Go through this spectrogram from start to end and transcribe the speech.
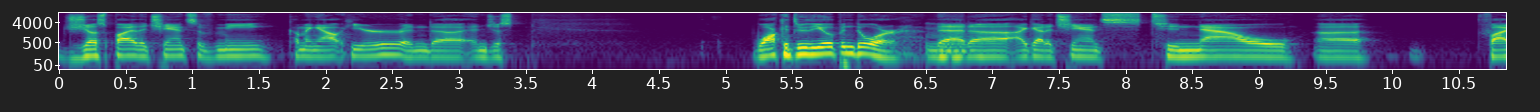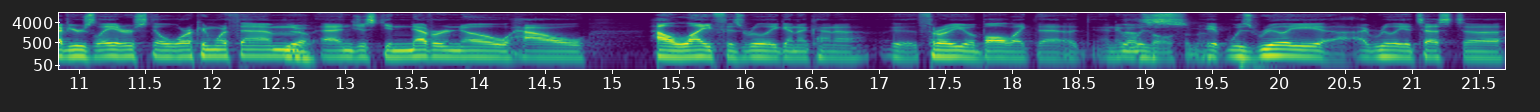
just by the chance of me coming out here and uh, and just walking through the open door that uh, I got a chance to now uh, five years later still working with them Yeah. and just you never know how how life is really going to kind of uh, throw you a ball like that and it That's was awesome, it was really I really attest to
